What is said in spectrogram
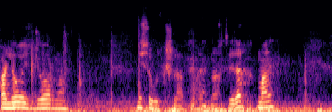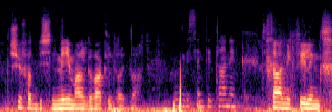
Hallo ist Jorman. Nicht so gut geschlafen heute Nacht wieder mal. Das Schiff hat ein bisschen minimal gewackelt heute Nacht. Ein bisschen Titanic. Titanic Feelings.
